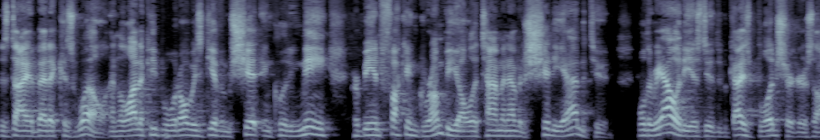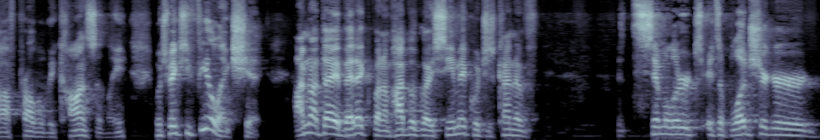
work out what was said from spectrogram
is diabetic as well. And a lot of people would always give him shit, including me, for being fucking grumpy all the time and having a shitty attitude. Well, the reality is, dude, the guy's blood sugar is off probably constantly, which makes you feel like shit. I'm not diabetic, but I'm hypoglycemic, which is kind of similar. To, it's a blood sugar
